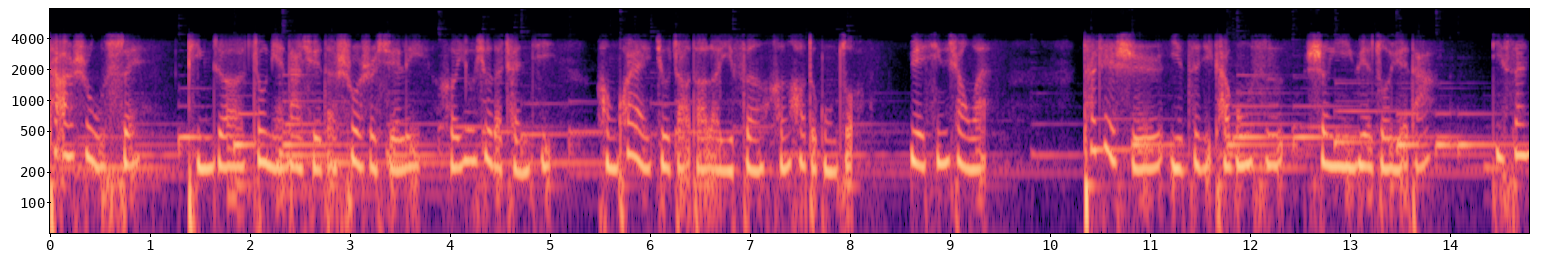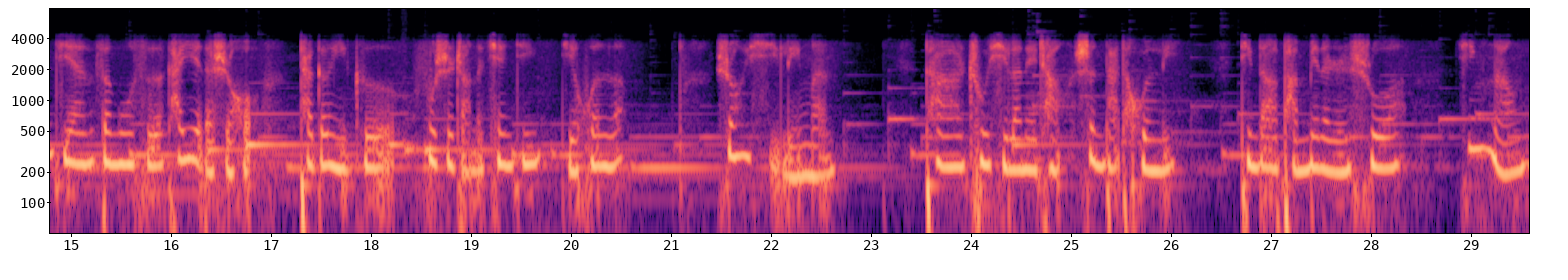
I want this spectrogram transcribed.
他二十五岁，凭着中年大学的硕士学历和优秀的成绩，很快就找到了一份很好的工作，月薪上万。他这时已自己开公司，生意越做越大。第三间分公司开业的时候，他跟一个副市长的千金结婚了，双喜临门。他出席了那场盛大的婚礼，听到旁边的人说：“新郎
